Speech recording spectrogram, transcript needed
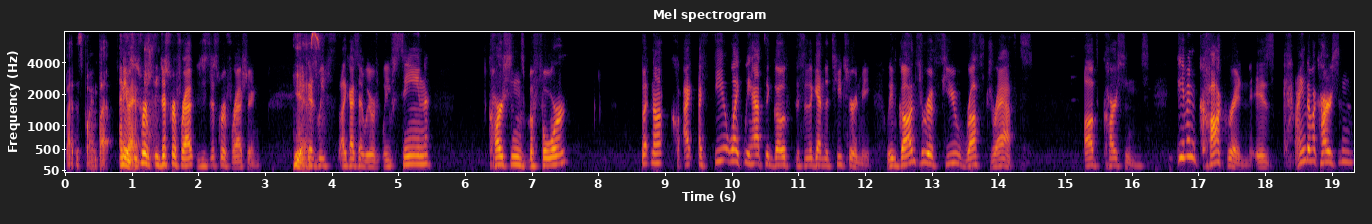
by this point, but anyway, He's just, re- just refresh. He's just refreshing. he because we've like I said, we were we've seen Carson's before, but not I, I feel like we have to go this is again the teacher in me. We've gone through a few rough drafts of Carson's. Even Cochran is kind of a Carson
